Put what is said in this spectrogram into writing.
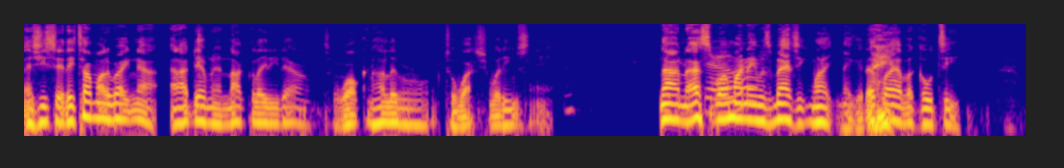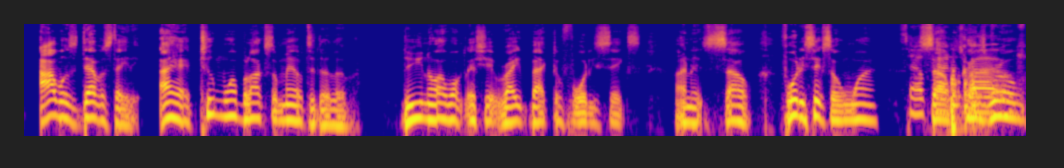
And she said, they talking about it right now. And I damn near knocked the lady down to walk in her living room to watch what he was saying. Nah, nah, that's why my name is Magic Mike, nigga. That's why I have a goatee. I was devastated. I had two more blocks of mail to deliver. Do you know I walked that shit right back to 4600 South, 4601 South South Cottage Cottage Grove.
